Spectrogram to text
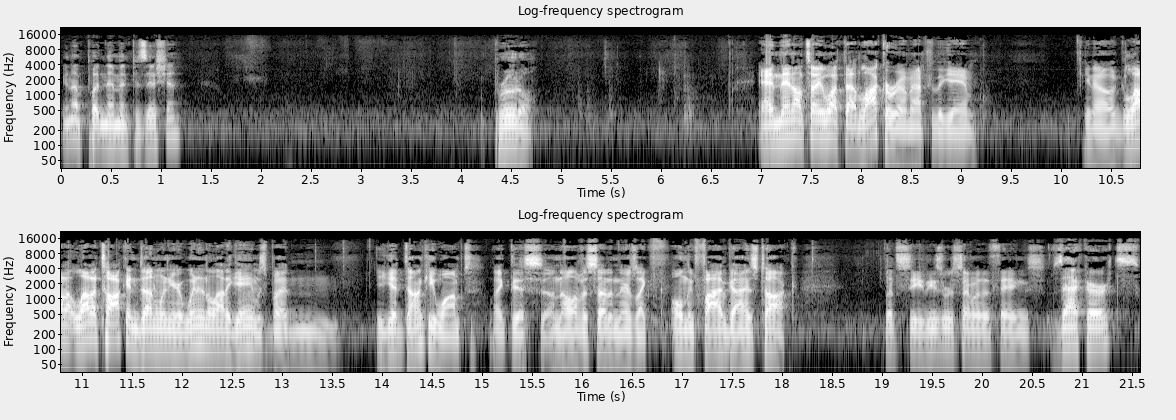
You're not putting them in position. Brutal. And then I'll tell you what, that locker room after the game. You know, a lot of, a lot of talking done when you're winning a lot of games, but Mm. you get donkey womped like this, and all of a sudden there's like only five guys talk. Let's see. These were some of the things. Zach Ertz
